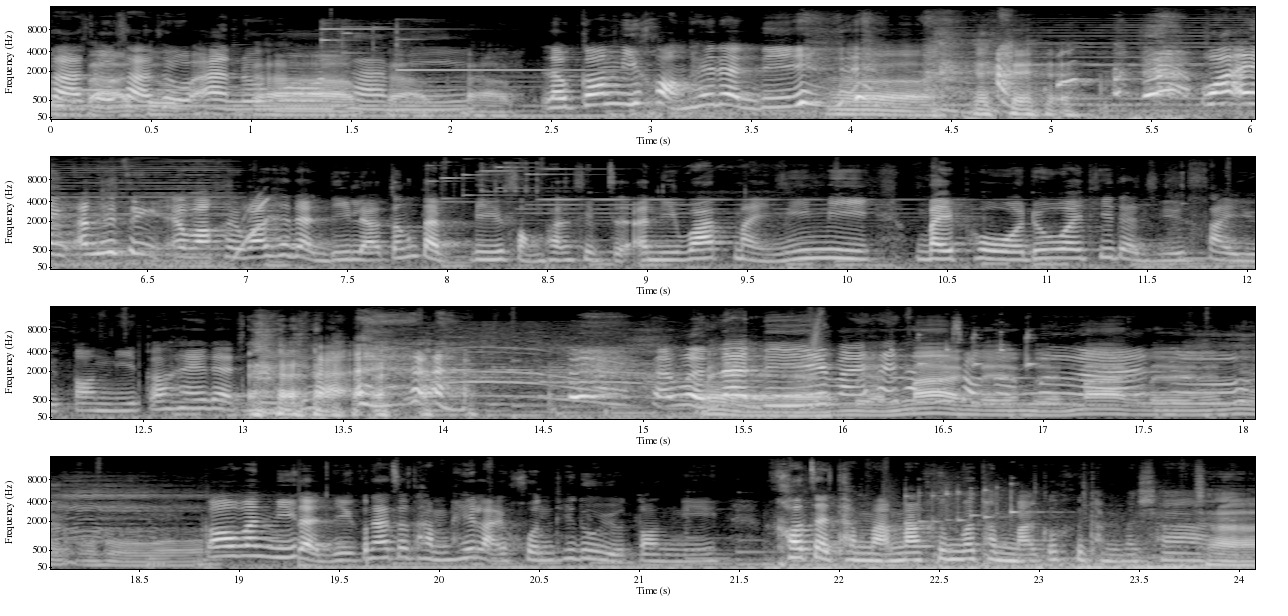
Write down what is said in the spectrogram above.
สาธุธุ สาธุอนุโมทาครับมิครับแล้วก็มีของให้แดดดีเออว่าเองอันที่จริงเอวาเคยวาดให้แดดดีแล้วตั้งแต่ปี 2017 อันนี้วาดใหม่นี่มีใบโพลด้วยที่แดดดีใส่อยู่ตอนนี้ก็ให้แดดดีค่ะแต่เหมือนแดดดีไหมให้ท่านผู้ชมเหก็มือนมากเลยนะเนี่ยโอ้โห ก็วันนี้แดดดีก็น่าจะทำให้หลายคนที่ดูอยู่ตอนนี้ เข้าใจธรรมะมากขึ้นว่าธรรมะก็คือธรรมชาติ ใช่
